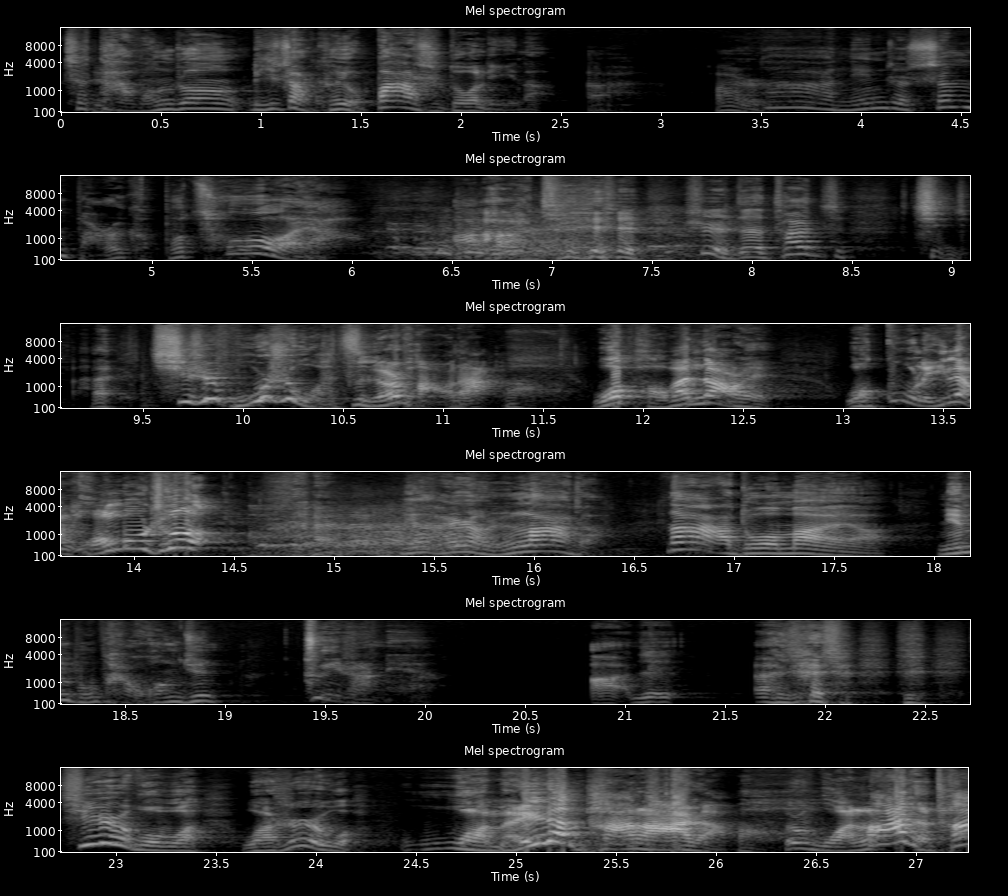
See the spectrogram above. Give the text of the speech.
这大王庄离这儿可有八十多里呢。那您这身板儿可不错呀。啊，这是这，他这其哎，其实不是我自个儿跑的，我跑半道去，我雇了一辆黄包车。您还让人拉着，那多慢呀！您不怕皇军追上您？啊，这，呃，这这，其实我我我是我我没让他拉着，我拉着他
